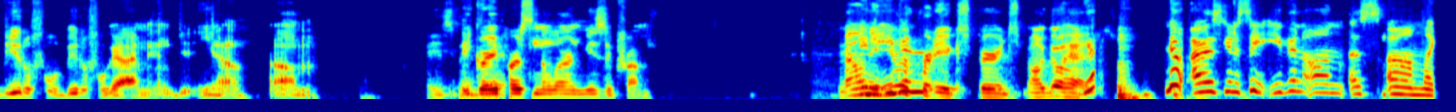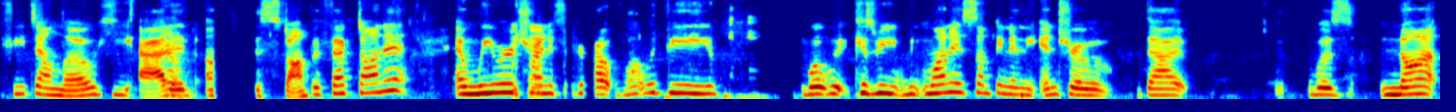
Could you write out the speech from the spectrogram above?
beautiful, beautiful guy, man. You know, um, He's a great person to learn music from. Melanie, And you were even- pretty experienced. Oh, go ahead. No, I was gonna say even on us um like feet down low, he added um, the stomp effect on it, and we were trying to figure out what would be what would because we we wanted something in the intro that was not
